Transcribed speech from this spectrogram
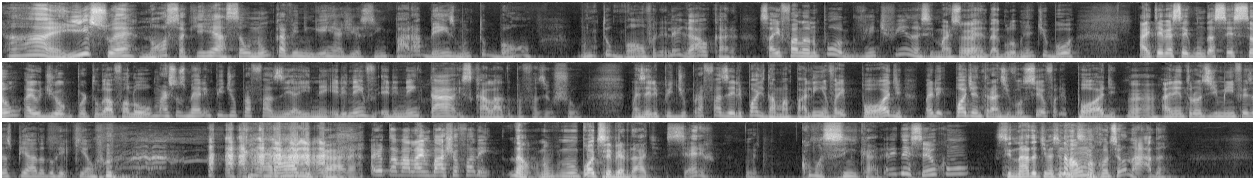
Ah, é isso, é? Nossa, que reação. Nunca vi ninguém reagir assim. Parabéns, muito bom. Muito bom. Falei, legal, cara. Saí falando, pô, gente fina esse Márcio É. Da Globo, gente boa. Aí teve a segunda sessão, aí o Diogo Portugal falou: o Márcio Smelling pediu pra fazer aí, ele, nem, ele nem tá escalado pra fazer o show. Mas ele pediu pra fazer. Ele pode dar uma palhinha? Eu falei, pode. Mas ele pode entrar antes de você? Eu falei, pode. É. Aí ele entrou antes de mim e fez as piadas do Requião. Caralho, cara. Aí eu tava lá embaixo, eu falei, Não, não, não pode ser verdade. sério? Como assim, cara? Ele desceu com. Se nada tivesse Não, acontecido. não aconteceu nada.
